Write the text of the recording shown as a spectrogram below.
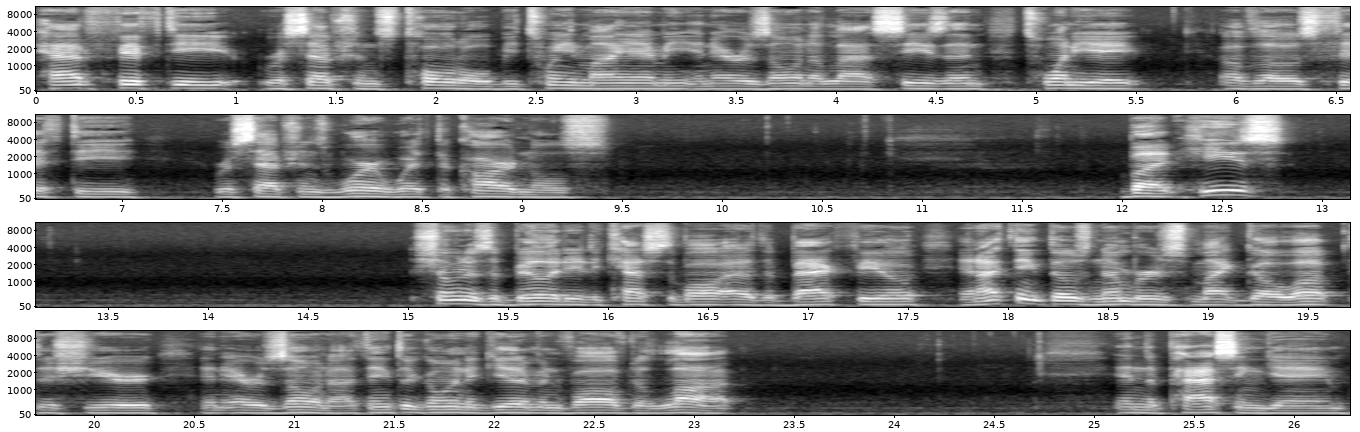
Had 50 receptions total between Miami and Arizona last season. 28 of those 50 receptions were with the Cardinals. But he's shown his ability to catch the ball out of the backfield. And I think those numbers might go up this year in Arizona. I think they're going to get him involved a lot in the passing game.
